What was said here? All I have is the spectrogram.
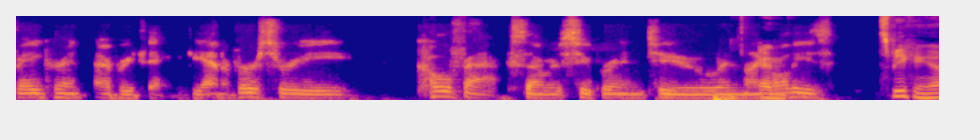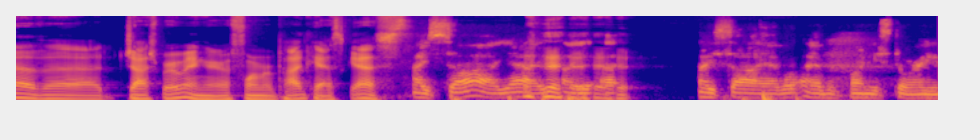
vagrant everything. The anniversary, Koufax, I was super into, and like And- all these. Speaking of uh Josh Berwanger, a former podcast guest. I saw, yeah, I, I, I, I saw. I have, I have a funny story.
